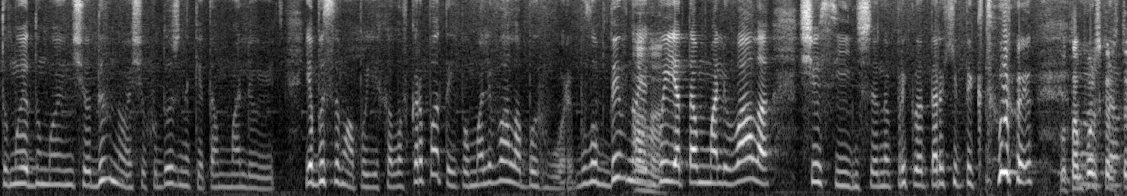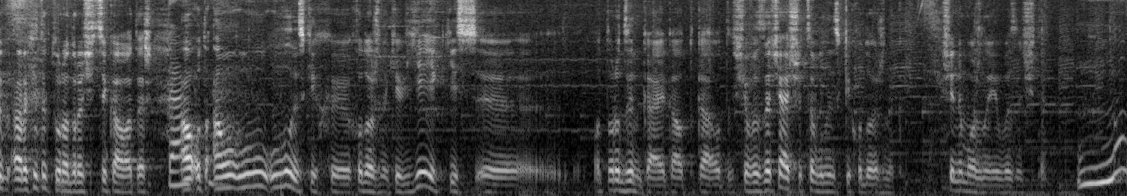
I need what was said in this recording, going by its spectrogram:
Тому я думаю, нічого дивного, що художники там малюють. Я би сама поїхала в Карпати і помалювала би гори. Було б дивно, Ага. якби я там малювала щось інше, наприклад, архітектурою. Ну там польська так. архітек- архітектура, до речі, цікава теж. Так. А от а у, у волинських е, художників є якісь е, от родзинка, яка от така, от що визначає, що це волинський художник? Чи не можна її визначити? Ну,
